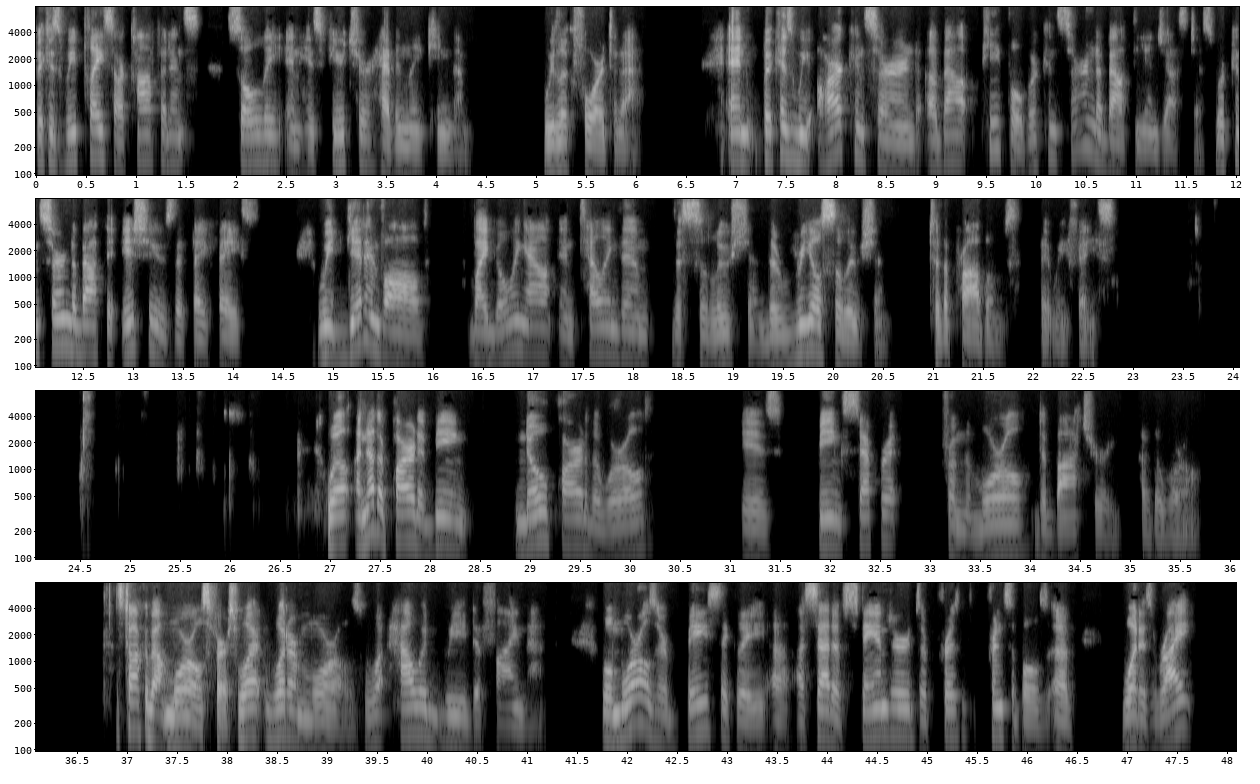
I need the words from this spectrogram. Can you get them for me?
because we place our confidence solely in his future heavenly kingdom. We look forward to that. And because we are concerned about people, we're concerned about the injustice, we're concerned about the issues that they face, we get involved by going out and telling them the solution, the real solution to the problems that we face. Well, another part of being no part of the world is being separate from the moral debauchery of the world. Let's talk about morals first. What, what are morals? What, how would we define that? Well, morals are basically a, a set of standards or pr- principles of what is right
